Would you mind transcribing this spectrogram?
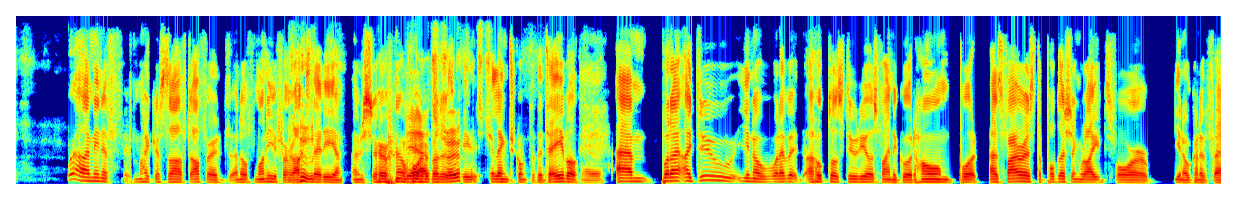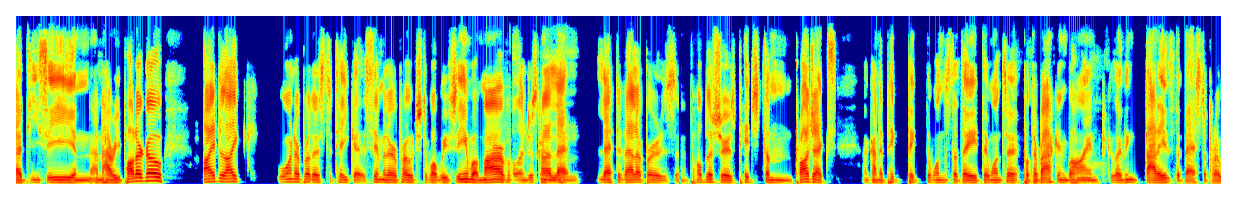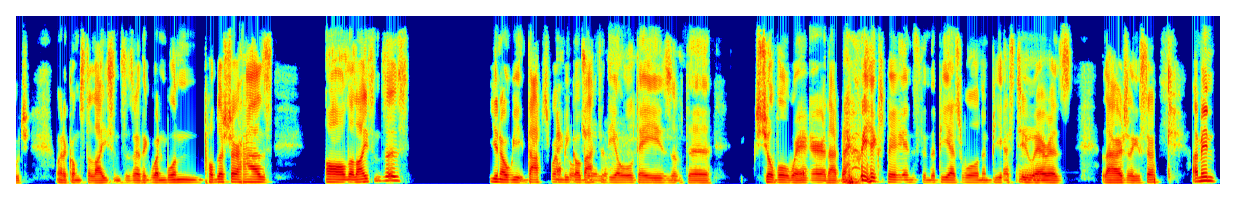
Well, I mean, if, if Microsoft offered enough money for Rocksteady, I'm, I'm sure Warner Brothers true. would be willing to come to the table. Yeah. Um, but I, I do, you know, whatever. I hope those studios find a good home. But as far as the publishing rights for, you know, kind of uh, DC and and Harry Potter go, I'd like Warner Brothers to take a similar approach to what we've seen with Marvel and just kind of let Mm. let developers and publishers pitch them projects and kind of pick pick the ones that they they want to put their backing behind because I think that is the best approach when it comes to licenses. I think when one publisher has all the licenses, you know, we that's when we Echo go back to the old days of the shovelware that we experienced in the PS1 and PS2 Mm. eras largely. So, I mean,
